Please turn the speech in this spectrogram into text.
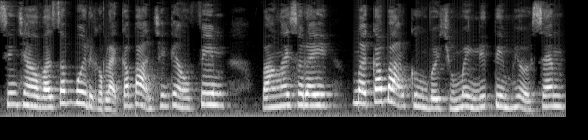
Xin chào và rất vui được gặp lại các bạn trên kênh học phim. Và ngay sau đây, mời các bạn cùng với chúng mình đi tìm hiểu xem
